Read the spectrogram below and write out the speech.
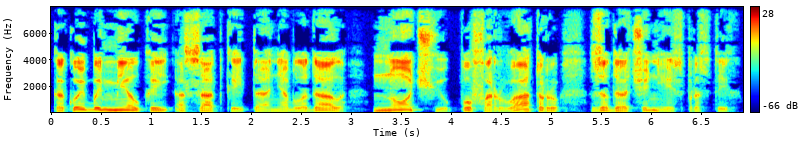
какой бы мелкой осадкой та не обладала, ночью по фарватеру задача не из простых.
